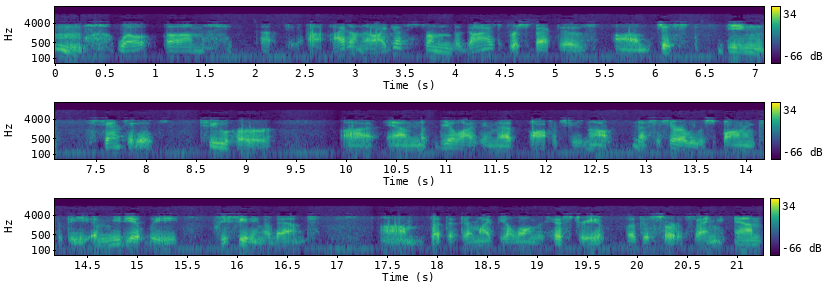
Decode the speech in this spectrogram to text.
Hmm. Well, um, I I don't know. I guess from the guy's perspective, um, just being sensitive to her uh, and realizing that often she's not necessarily responding to the immediately preceding event, um, but that there might be a longer history of, of this sort of thing, and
